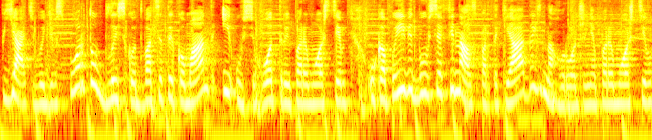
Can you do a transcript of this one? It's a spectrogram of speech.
П'ять видів спорту, близько 20 команд і усього три переможці. У КПІ відбувся фінал спартакіади й нагородження переможців.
